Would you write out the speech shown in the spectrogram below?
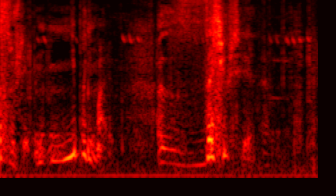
Послушайте, не понимаю, зачем все это?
